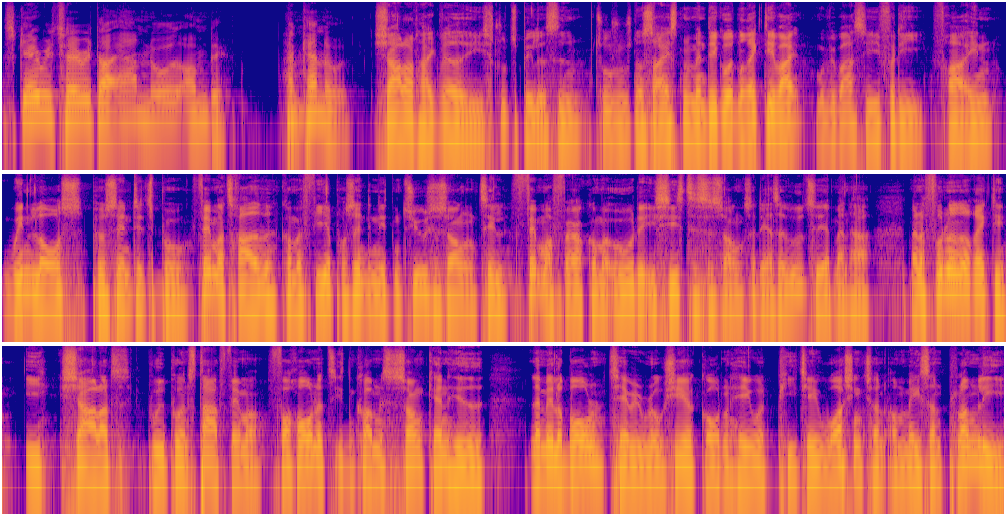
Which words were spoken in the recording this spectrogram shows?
scary Terry, der er noget om det. Han kan noget. Charlotte har ikke været i slutspillet siden 2016, men det er gået den rigtige vej, må vi bare sige, fordi fra en win-loss percentage på 35,4% i 1920-sæsonen til 45,8% i sidste sæson. Så det er altså ud til, at man har, man har fundet noget rigtigt i Charlotte. Bud på en start femmer for Hornets i den kommende sæson kan hedde LaMelo Ball, Terry Rozier, Gordon Hayward, PJ Washington og Mason Plumlee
